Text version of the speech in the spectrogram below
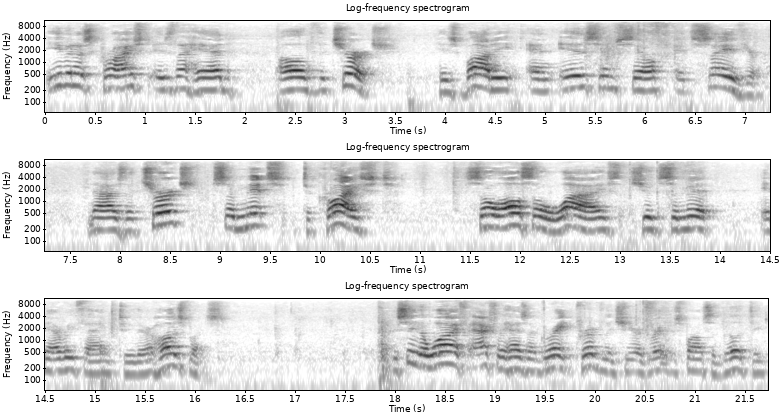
even as Christ is the head of the church, his body, and is himself its Savior. Now, as the church submits to Christ, so also wives should submit in everything to their husbands. You see, the wife actually has a great privilege here, a great responsibility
